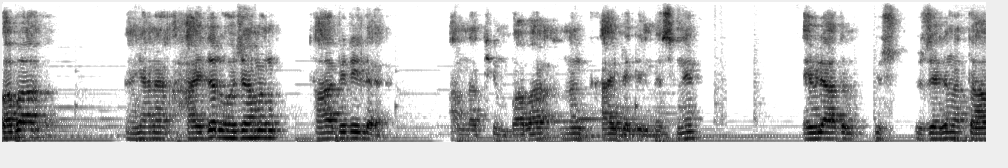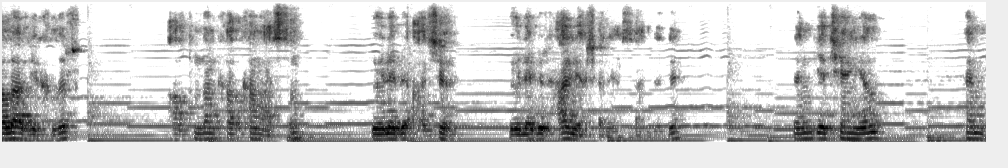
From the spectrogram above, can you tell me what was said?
Baba yani Haydar hocamın tabiriyle anlatayım babanın kaybedilmesini. Evladım üst, üzerine dağlar yıkılır, altından kalkamazsın. Böyle bir acı, böyle bir hal yaşar insan dedi. Ben geçen yıl hem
